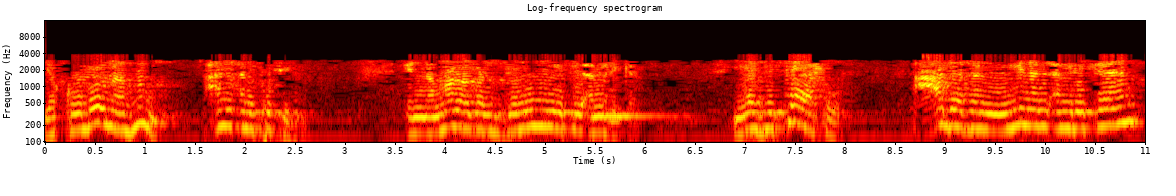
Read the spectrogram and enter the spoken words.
يقولون هم عن أنفسهم إن مرض الجنون في أمريكا يجتاح عددا من الأمريكان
